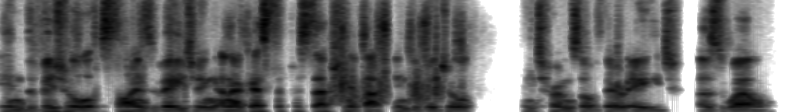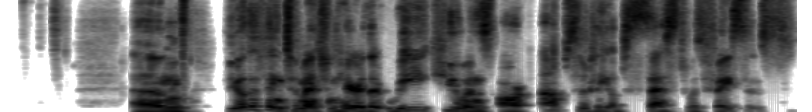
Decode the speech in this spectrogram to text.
in the visual signs of aging and I guess the perception of that individual in terms of their age as well. Um, the other thing to mention here that we humans are absolutely obsessed with faces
